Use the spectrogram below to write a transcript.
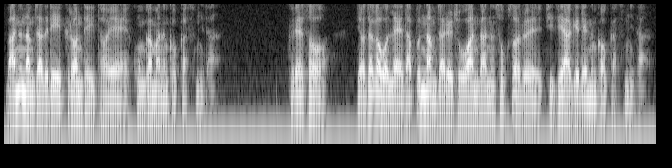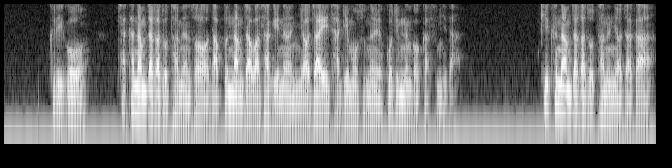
많은 남자들이 그런 데이터에 공감하는 것 같습니다. 그래서 여자가 원래 나쁜 남자를 좋아한다는 속설을 지지하게 되는 것 같습니다. 그리고 착한 남자가 좋다면서 나쁜 남자와 사귀는 여자의 자기 모순을 꼬집는 것 같습니다. 키 큰 남자가 좋다는 여자가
